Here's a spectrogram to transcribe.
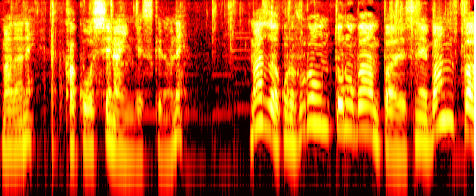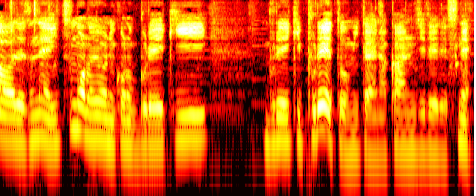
まだね、加工してないんですけどね。まずはこのフロントのバンパーですね。バンパーはですね、いつものようにこのブレーキブレーキプレートみたいな感じでですね、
